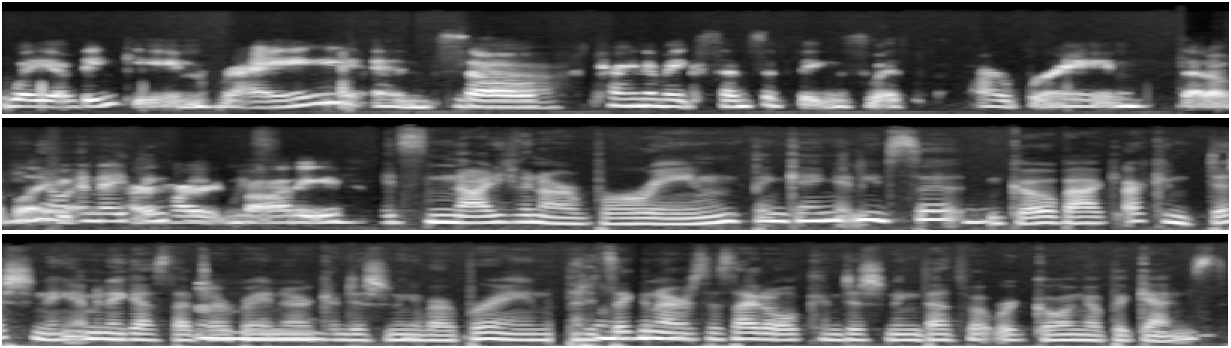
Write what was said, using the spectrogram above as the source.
way of thinking, right? And so Yeah. trying to make sense of things with our brain instead of You like know, and I our think heart and we've- body. it's not even our brain thinking it needs to go back our conditioning i mean i guess that's our brain our mm-hmm. conditioning of our brain but it's like in mm-hmm. our societal conditioning that's what we're going up against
